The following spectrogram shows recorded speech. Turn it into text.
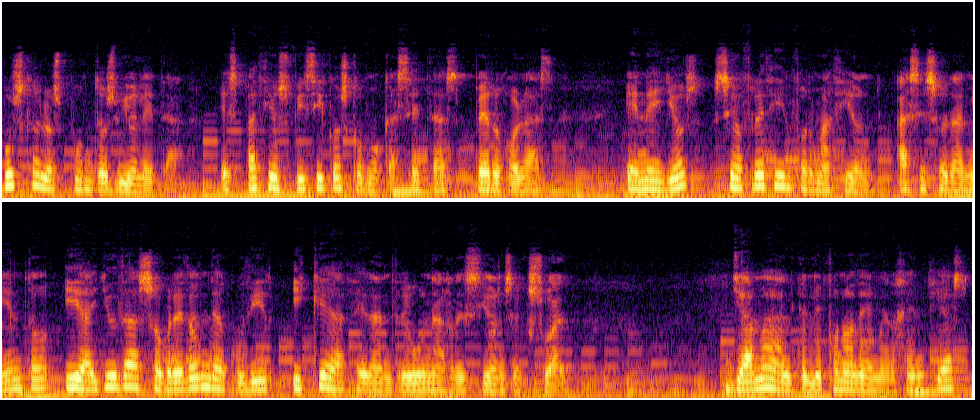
busca los puntos violeta, espacios físicos como casetas, pérgolas. En ellos se ofrece información, asesoramiento y ayuda sobre dónde acudir y qué hacer ante una agresión sexual. Llama al teléfono de emergencias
